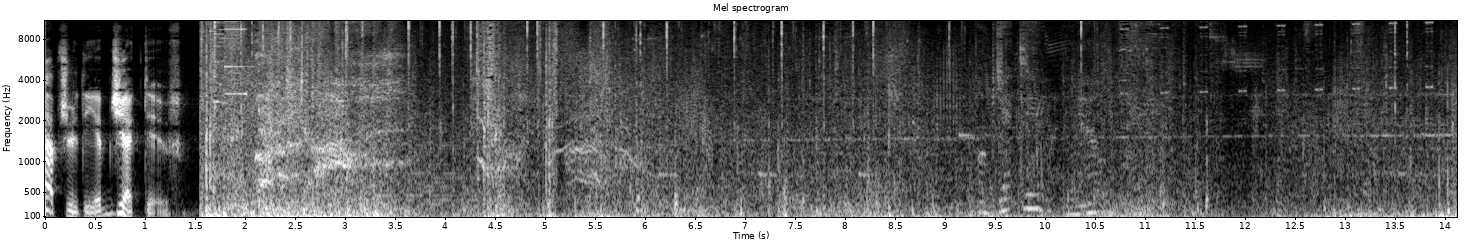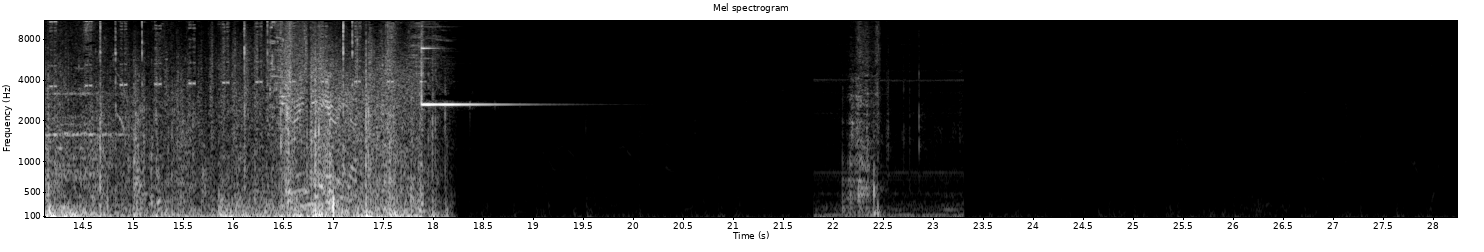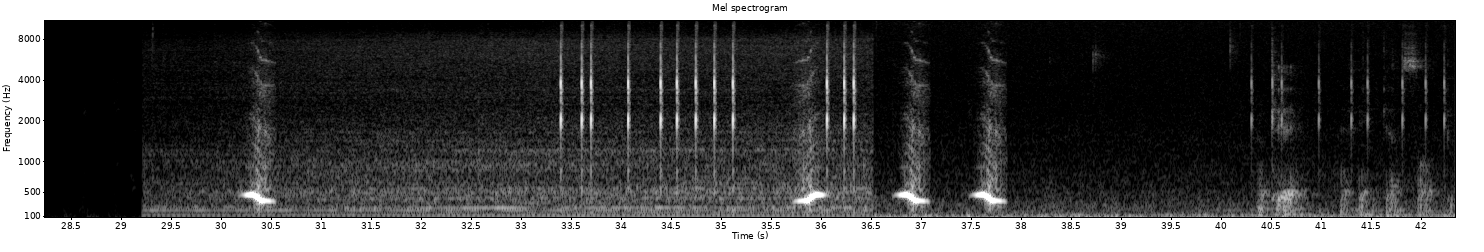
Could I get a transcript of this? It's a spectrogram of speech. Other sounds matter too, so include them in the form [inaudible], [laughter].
Capture the objective. Objective now. Okay, I think I got salt B.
